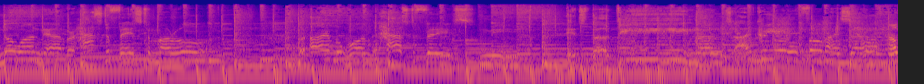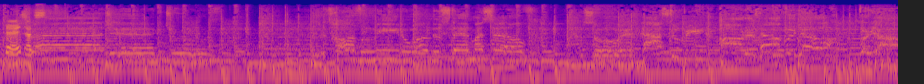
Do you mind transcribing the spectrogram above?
No one ever has to face tomorrow. But I'm the one that has to face me. It's the demons I've created for myself. Okay, that's truth. It's hard for me to understand myself. So it has to be hard as hell for you. For you.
